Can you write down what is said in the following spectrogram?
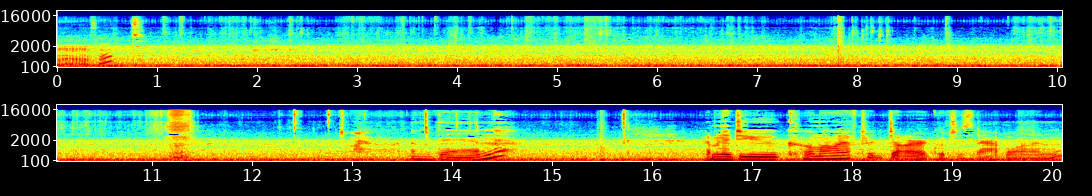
Perfect. And then I'm gonna do Como After Dark, which is that one.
